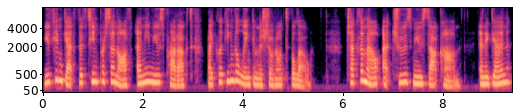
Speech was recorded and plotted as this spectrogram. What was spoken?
You can get 15% off any Muse product by clicking the link in the show notes below. Check them out at choosemuse.com. And again,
